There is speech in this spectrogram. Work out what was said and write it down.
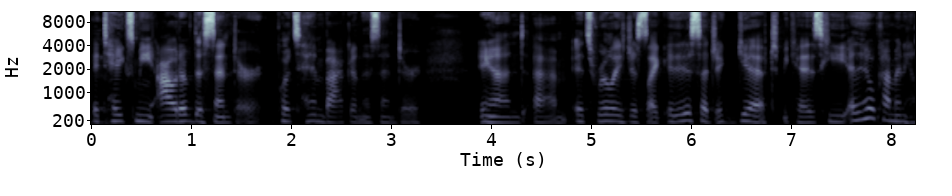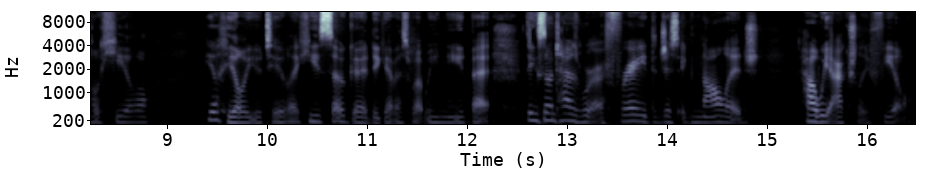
it takes me out of the center, puts him back in the center. And um, it's really just like it is such a gift because he and he'll come and he'll heal. He'll heal you too. Like he's so good to give us what we need. But i think sometimes we're afraid to just acknowledge how we actually feel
